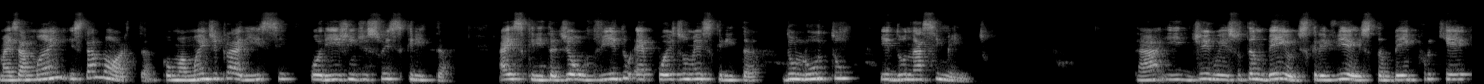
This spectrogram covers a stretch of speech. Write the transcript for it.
mas a mãe está morta, como a mãe de Clarice, origem de sua escrita. A escrita de ouvido é, pois, uma escrita do luto e do nascimento. Tá? E digo isso também, eu descrevia isso também porque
